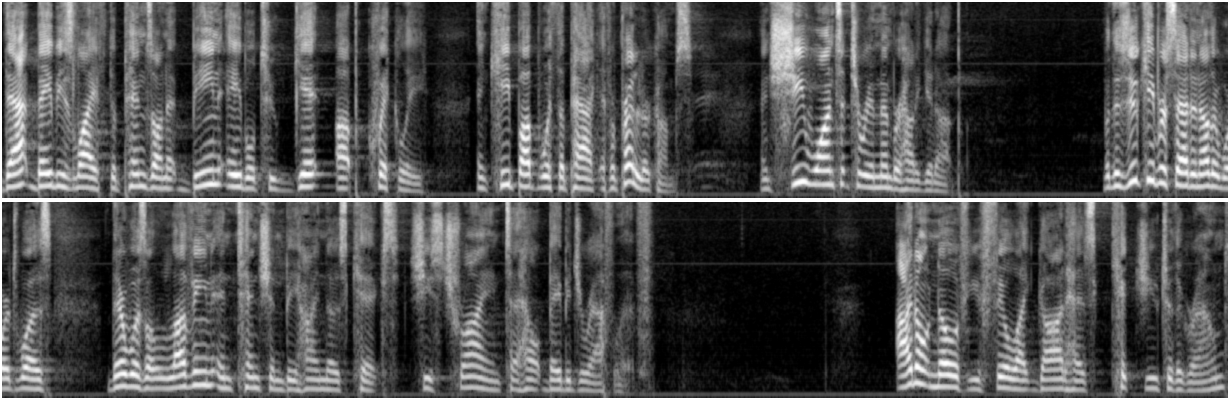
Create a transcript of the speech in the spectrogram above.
that baby's life depends on it being able to get up quickly and keep up with the pack if a predator comes. And she wants it to remember how to get up. What the zookeeper said, in other words, was there was a loving intention behind those kicks. She's trying to help baby giraffe live. I don't know if you feel like God has kicked you to the ground.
